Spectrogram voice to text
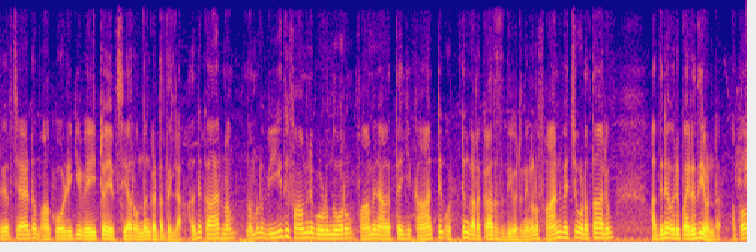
തീർച്ചയായിട്ടും ആ കോഴിക്ക് വെയിറ്റോ എഫ് സി ആർ ഒന്നും കിട്ടത്തില്ല. അതിന് കാരണം നമ്മൾ വീതി ഫാമിന് കൂടുന്തോറും ഫാമിനകത്തേക്ക് കാറ്റ് ഒട്ടും കടക്കാത്ത സ്ഥിതി വരും. നിങ്ങൾ ഫാൻ വെച്ച് കൊടുത്താലും അതിന് ഒരു പരിധിയുണ്ട്. അപ്പോൾ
